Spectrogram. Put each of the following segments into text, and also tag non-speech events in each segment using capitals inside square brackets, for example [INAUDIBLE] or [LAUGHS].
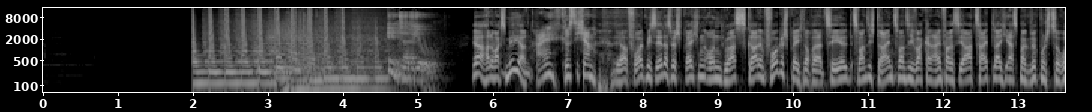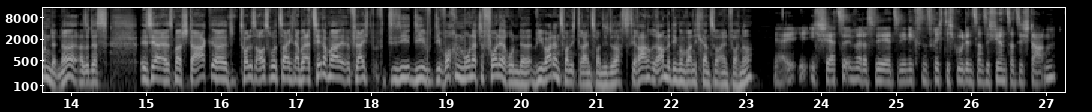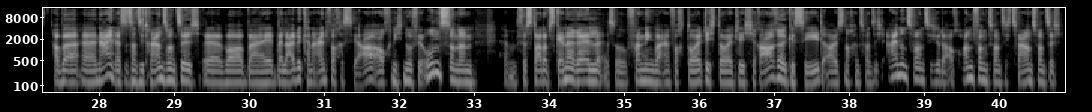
Interview. Ja, hallo Maximilian. Hi, grüß dich Jan. Ja, freut mich sehr, dass wir sprechen. Und du hast gerade im Vorgespräch noch erzählt, 2023 war kein einfaches Jahr. Zeitgleich erstmal Glückwunsch zur Runde. Ne? Also das ist ja erstmal stark, äh, tolles Ausrufezeichen. Aber erzähl doch mal vielleicht die, die, die Wochen, Monate vor der Runde. Wie war denn 2023? Du sagst, die Rahmenbedingungen waren nicht ganz so einfach, ne? Ja, ich scherze immer, dass wir jetzt wenigstens richtig gut in 2024 starten. Aber äh, nein, also 2023 äh, war bei, beileibe kein einfaches Jahr, auch nicht nur für uns, sondern ähm, für Startups generell. Also Funding war einfach deutlich, deutlich rarer gesät als noch in 2021 oder auch Anfang 2022.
